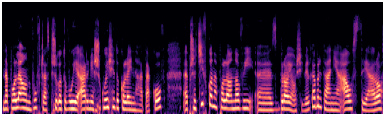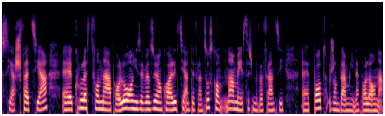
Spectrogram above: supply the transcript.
Napoleon wówczas przygotowuje armię, szykuje się do kolejnych ataków. E, przeciwko Napoleonowi e, zbroją się Wielka Brytania, Austria, Rosja, Szwecja, e, Królestwo Neapolu. Oni zawiązują koalicję antyfrancuską, no a my jesteśmy we Francji pod rządami Napoleona.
